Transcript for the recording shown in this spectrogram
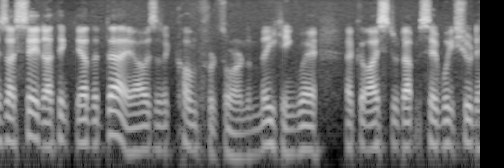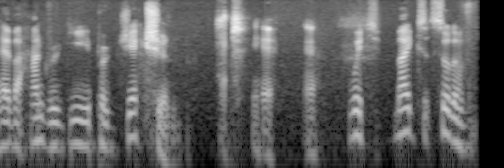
as I said, I think the other day I was at a conference or in a meeting where a guy stood up and said we should have a hundred year projection. yeah, yeah. Which makes it sort of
